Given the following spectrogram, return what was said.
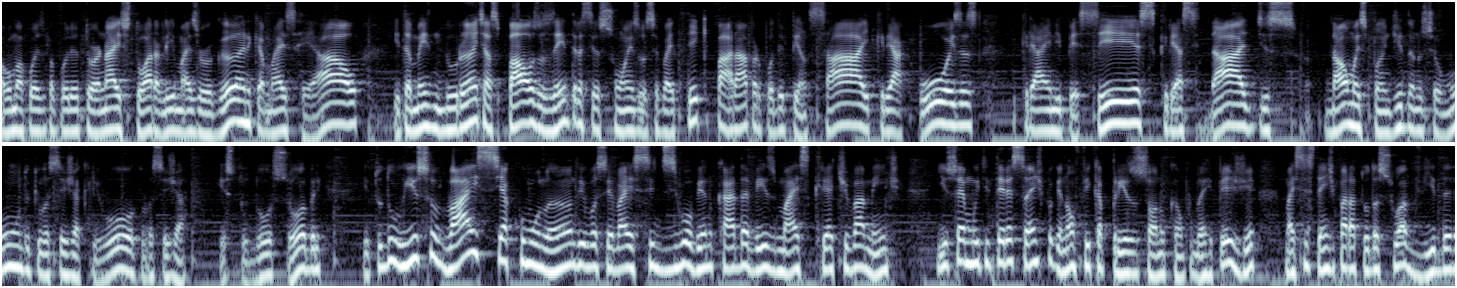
alguma coisa para poder tornar a história ali mais orgânica, mais real. E também durante as pausas entre as sessões você vai ter que parar para poder pensar e criar coisas, criar NPCs, criar cidades, dar uma expandida no seu mundo que você já criou, que você já estudou sobre. E tudo isso vai se acumulando e você vai se desenvolvendo cada vez mais criativamente. Isso é muito interessante porque não fica preso só no campo do RPG, mas se estende para toda a sua vida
